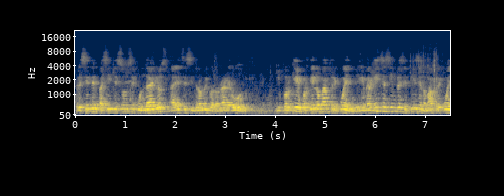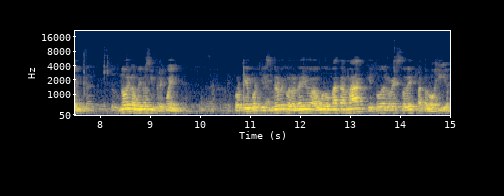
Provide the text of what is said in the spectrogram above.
presenta el paciente son secundarios a este síndrome coronario agudo. ¿Y por qué? Porque es lo más frecuente. En emergencia siempre se piensa en lo más frecuente, no en lo menos infrecuente. ¿Por qué? Porque el síndrome coronario agudo mata más que todo el resto de patologías.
